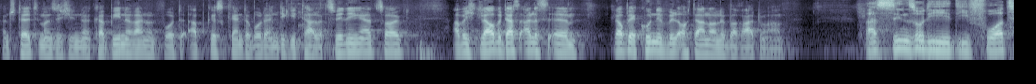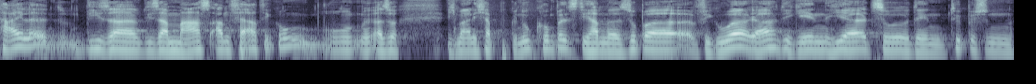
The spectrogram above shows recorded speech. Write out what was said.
Dann stellte man sich in eine Kabine rein und wurde abgescannt, da wurde ein digitaler Zwilling erzeugt. Aber ich glaube, das alles, ähm, ich glaube, der Kunde will auch da noch eine Beratung haben. Was sind so die, die Vorteile dieser, dieser Maßanfertigung? Wo, also, ich meine, ich habe genug Kumpels, die haben eine super äh, Figur, ja, die gehen hier zu den typischen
